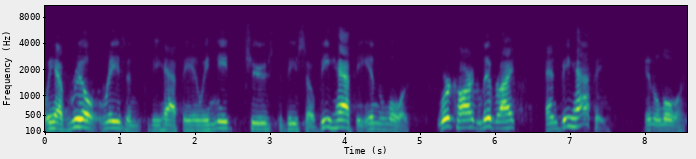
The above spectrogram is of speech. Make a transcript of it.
we have real reason to be happy and we need to choose to be so. Be happy in the Lord. Work hard, live right, and be happy in the Lord.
